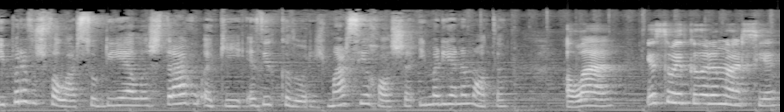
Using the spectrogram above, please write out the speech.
e para vos falar sobre elas trago aqui as educadoras Márcia Rocha e Mariana Mota. Olá, eu sou a educadora Márcia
